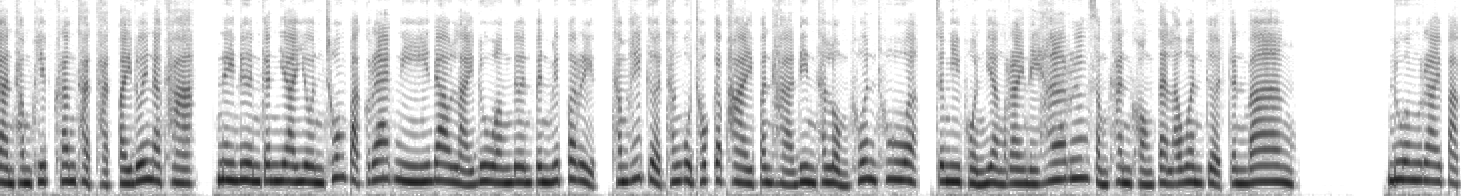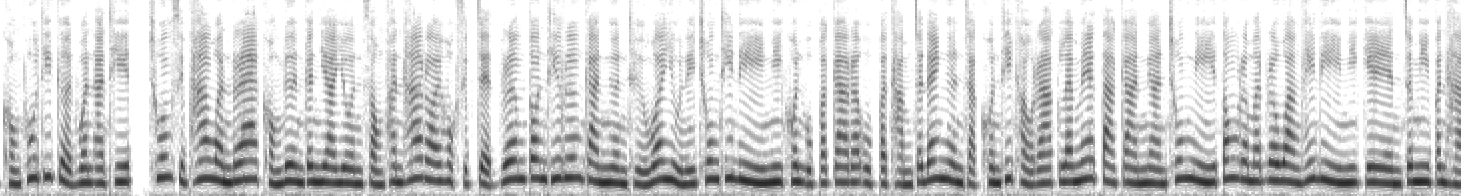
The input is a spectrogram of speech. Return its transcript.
การทำคลิปครั้งถัดๆไปด้วยนะคะ ในเดือนกันยายนช่วงปักแรกนี้ ดาวหลายดวงเดินเป็นวิปริตทำให้เกิดทั้งอุทกภัยปัญหาดินถล่มท่วนทั่ว จะมีผลอย่างไรใน 5 เรื่องสำคัญของแต่ละวันเกิดกันบ้าง ดวงรายปักของผู้ที่เกิดวันอาทิตย์ ช่วง 15 วันแรกของเดือนกันยายน 2567 เริ่มต้นที่เรื่องการเงินถือว่าอยู่ในช่วงที่ดี มีคนอุปการะอุปถัมภ์จะได้เงินจากคนที่เขารัก และเมตตาการงานช่วงนี้ต้องระมัดระวังให้ดี มีเกณฑ์จะมีปัญหา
